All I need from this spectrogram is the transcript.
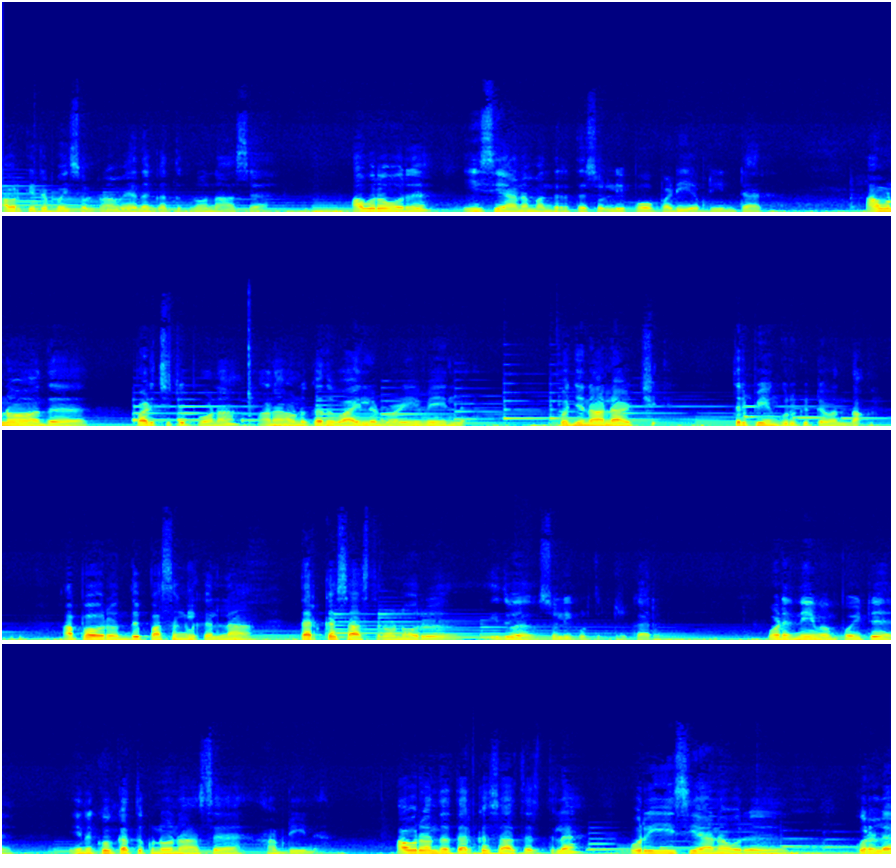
அவர்கிட்ட போய் சொல்கிறான் வேதம் கற்றுக்கணுன்னு ஆசை. அவரும் ஒரு ஈஸியான மந்திரத்தை சொல்லி போ படி அப்படின்ட்டார். அவனும் அதை படிச்சுட்டு போனான். ஆனால் அவனுக்கு அது வாயில் நுழையவே இல்லை. கொஞ்ச நாள் ஆச்சு திருப்பி என் குருக்கிட்ட வந்தான். அப்போ அவர் வந்து பசங்களுக்கெல்லாம் தர்க்க சாஸ்திரம்னு ஒரு இதுவை சொல்லி கொடுத்துட்ருக்காரு. உடனே இவன் போயிட்டு எனக்கும் கற்றுக்கணுன்னு ஆசை அப்படின்னு. அவர் அந்த தர்க்க சாஸ்திரத்தில் ஒரு ஈஸியான ஒரு குரலை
